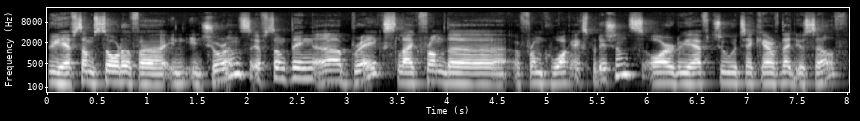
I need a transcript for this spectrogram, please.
Do you have some sort of uh, in insurance if something uh, breaks, like from the from Quark expeditions, or do you have to take care of that yourself?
